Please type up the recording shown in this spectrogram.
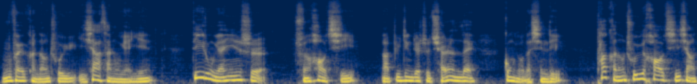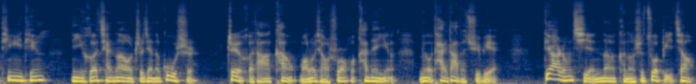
无非可能出于以下三种原因：第一种原因是纯好奇啊，毕竟这是全人类共有的心理。他可能出于好奇，想听一听你和前男友之间的故事。这和他看网络小说或看电影没有太大的区别。第二种起因呢，可能是做比较。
